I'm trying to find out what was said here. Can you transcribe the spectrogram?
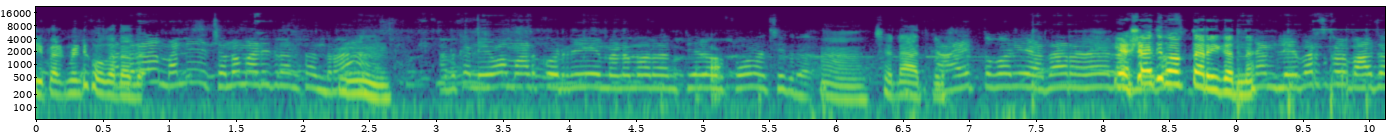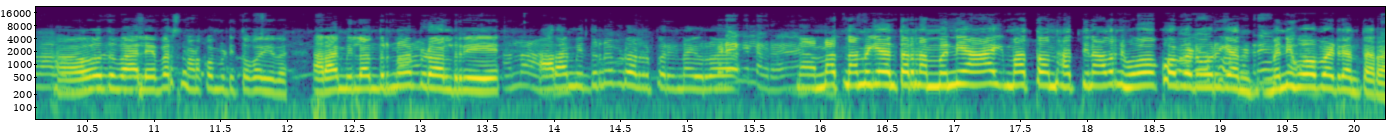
ಡಿಪಾರ್ಟ್ಮೆಂಟಿಗೆ ಹೋಗೋದು ಅದು. ಅಂದ್ರ ಚಲೋ ಮಾಡಿದ್ರ ಅಂತಂದ್ರ ಅದಕ್ಕೆ ನೀವ ಮಾಡ್ಕೊಡ್ರಿ ಮೇಡಮ್ ಅವ್ರ ಅಂತೇಳಿ ಅವ್ರು ಫೋನ್ ಹಚ್ಚಿದ್ರ. ಹಾಂ ಚಲೋ ಆತ್ ಆಯ್ತು ತಗೋರಿ ಅದಾರ. ಎಷ್ಟೊತ್ತಿಗೆ ಹೋಗ್ತಾರ ಈಗ ಅದನ್ನ ನಮ್ ಲೇಬರ್ಸ್ಗಳು ಭಾಳ ಜನ ಹೌದು ಬಾ ಲೇಬರ್ಸ್ ಮಾಡ್ಕೊಂಡ್ಬಿಟ್ಟು ತಗೋ ಇವ. ಆರಾಮಿಲ್ಲ ಅಂದ್ರೂ ಇದ್ರೂ ಬಿಡೋಲ್ರಿ ಪರಿ ನಾ ಇವ್ರು. ಮತ್ ನಮಗೆ ಅಂತಾರ ನಮ್ಮ ಮನಿ ಆಗಿ ಮತ್ತೊಂದ್ ಹತ್ತು ದಿನ ಆದ್ರೆ ನೀವು ಹೋಗ್ಬೇಡ್ರಿ ಊರಿಗೆ ಅಂತ ಮನಿಗೆ ಹೋಗ್ಬೇಡ್ರಿ ಅಂತಾರ.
